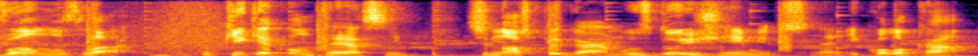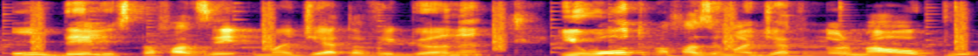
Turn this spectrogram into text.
Vamos lá. O que, que acontece se nós pegarmos dois gêmeos né, e colocar um deles para fazer uma dieta vegana e o outro para fazer uma dieta normal por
